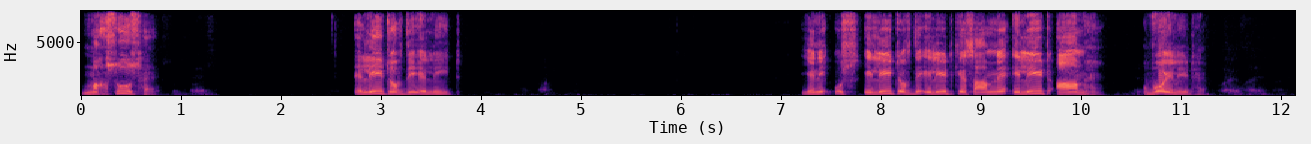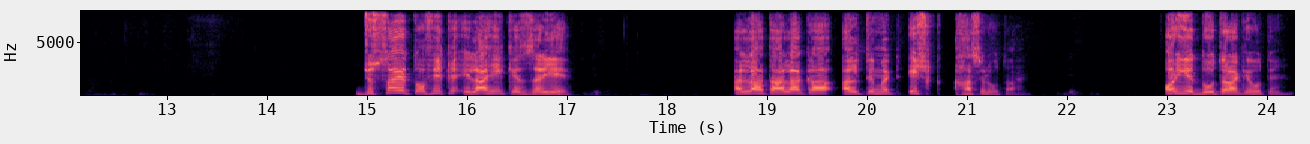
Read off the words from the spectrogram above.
مخصوص ہے۔ ایلیٹ آف دی ایلیٹ یعنی اس ایلیٹ آف دی ایلیٹ کے سامنے ایلیٹ عام ہے وہ ایلیٹ ہے۔ جسہ توفیق الہی کے ذریعے اللہ تعالی کا الٹیمیٹ عشق حاصل ہوتا ہے۔ اور یہ دو طرح کے ہوتے ہیں۔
